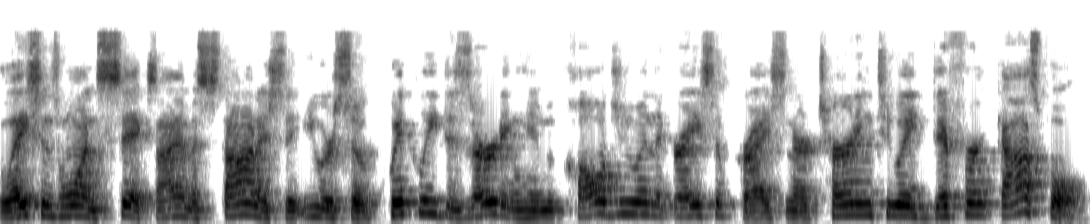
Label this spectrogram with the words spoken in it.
Galatians 1 6, I am astonished that you are so quickly deserting him who called you in the grace of Christ and are turning to a different gospel.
